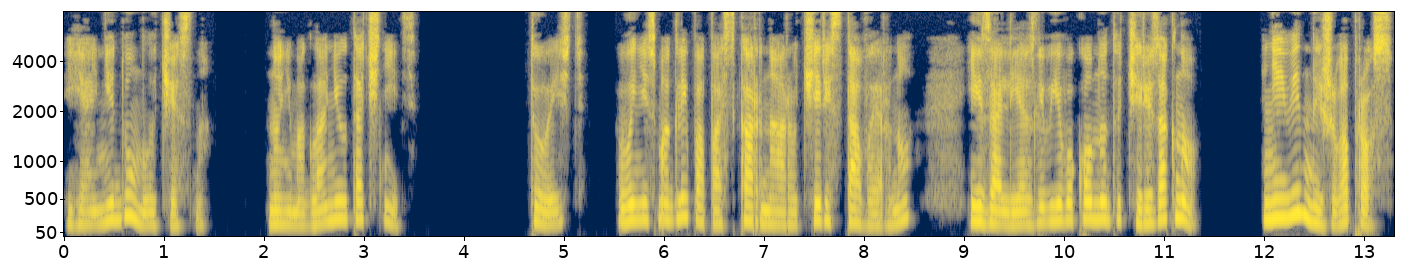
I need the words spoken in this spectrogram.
Я и не думала, честно, но не могла не уточнить. То есть вы не смогли попасть к Арнару через таверну и залезли в его комнату через окно? Невинный же вопрос.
